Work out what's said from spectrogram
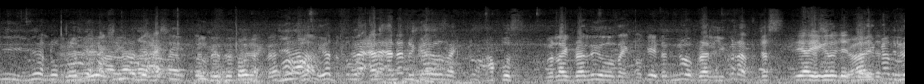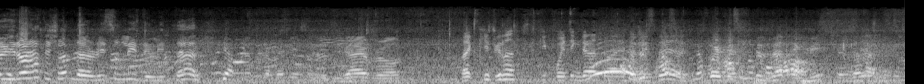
Iya, no Bradley actually, yeah, actually, there's the tone like that. Yeah, yeah, and, and then the guy was like, hapus. But like Bradley was like, okay, no, Bradley, you could have just Yeah, you could have just yeah, you, deleted. can, you don't have to show the recently deleted. This guy, bro. Like he's gonna keep waiting there. That's why I deleted. Wait, does, does that exist? Does that exist?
